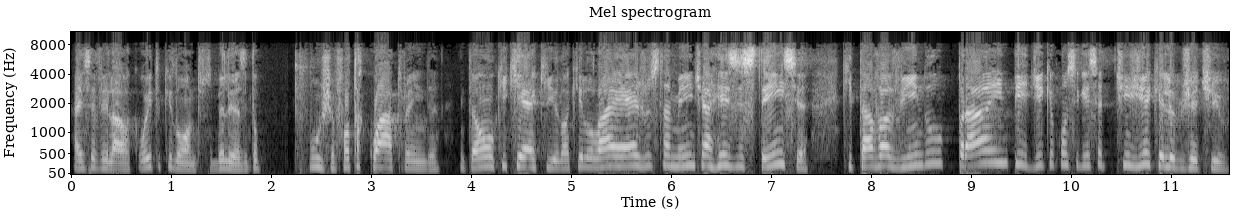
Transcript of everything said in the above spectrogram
aí você vê lá 8 quilômetros, beleza. Então puxa, falta quatro ainda. Então, o que, que é aquilo? Aquilo lá é justamente a resistência que estava vindo para impedir que eu conseguisse atingir aquele objetivo.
